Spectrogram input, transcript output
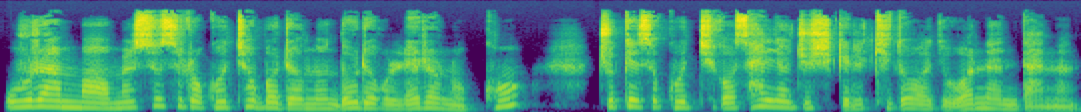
우울한 마음을 스스로 고쳐보려는 노력을 내려놓고 주께서 고치고 살려주시기를 기도하기 원한다는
